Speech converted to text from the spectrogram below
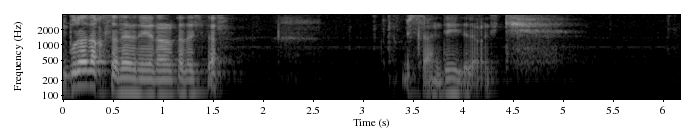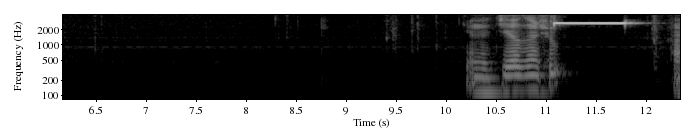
Burada kısa devre yer arkadaşlar. Bir saniye değdiremedik. Yani cihazın şu Heh.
